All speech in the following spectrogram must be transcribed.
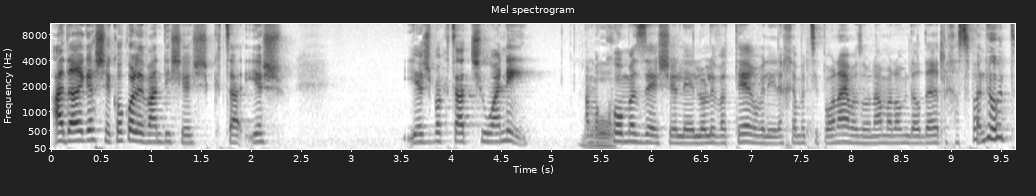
עד הרגע שקודם כל הבנתי שיש קצת, יש, יש בה קצת שהוא אני. המקום הזה של אה, לא לוותר ולהילחם בציפורניים, אז אומנם אני לא מדרדרת לחשפנות,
